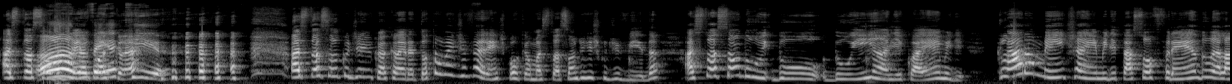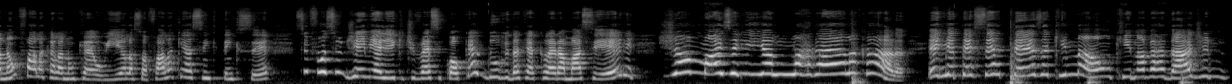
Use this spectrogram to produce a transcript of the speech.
A situação do Jamie com a Claire. a situação com o Jamie com a Claire é totalmente diferente, porque é uma situação de risco de vida. A situação do, do, do Ian ali com a Emily Claramente a Emily tá sofrendo, ela não fala que ela não quer o ir, ela só fala que é assim que tem que ser. Se fosse o Jamie ali que tivesse qualquer dúvida que a Claire amasse ele, jamais ele ia largar ela, cara. Ele ia ter certeza que não, que na verdade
